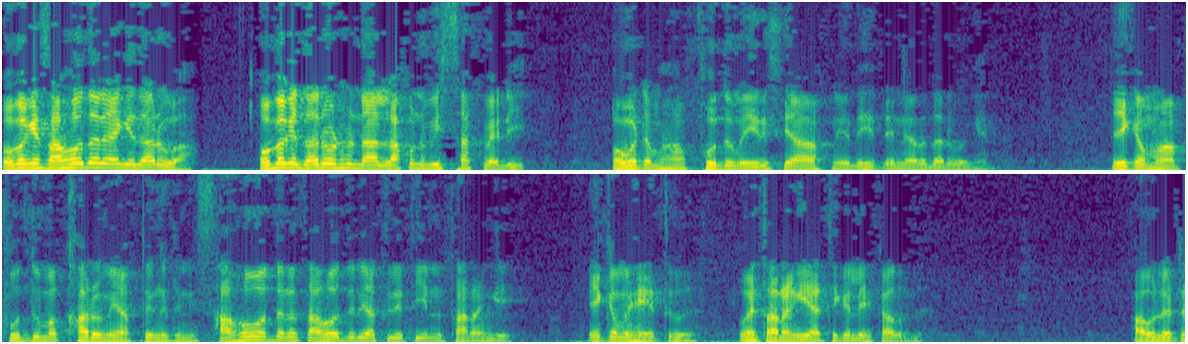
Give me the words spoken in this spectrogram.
ඔබගේ සහෝදරයාගේ දරුවා ඔබගේ දරුවට වඩා ලකුණු 20ක් වැඩි. ඔබට මහා පොදුම ඊර්ෂ්‍යාවක් නේද හිතෙන්නේ අර දරුවා ගැන? ඒක මහා පුදුම කරුමයක් වෙනතිනි සහෝදර සහෝදරිය අතරේ තියෙන තරංගේ. එකම හේතුව ওই තරංගේ ඇතිකලේ කවුද? පවුලට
